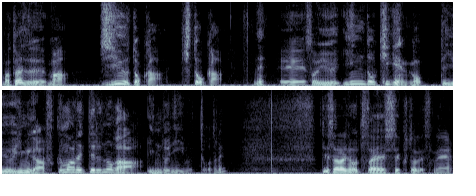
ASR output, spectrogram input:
まあ、とりあえず、まあ、自由とか、木とか、ね、えー、そういうインド起源のっていう意味が含まれてるのがインドニームってことね。で、さらにお伝えしていくとですね、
